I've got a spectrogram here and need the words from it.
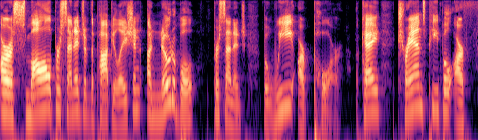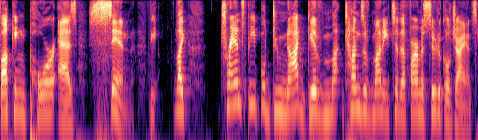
are a small percentage of the population, a notable percentage, but we are poor, okay? Trans people are fucking poor as sin. The like Trans people do not give tons of money to the pharmaceutical giants.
